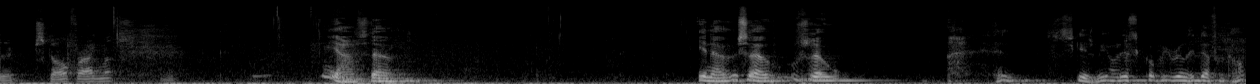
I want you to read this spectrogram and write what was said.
there skull fragments? Yeah, so, you know, so, so, excuse me, oh, this is going to be really difficult.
